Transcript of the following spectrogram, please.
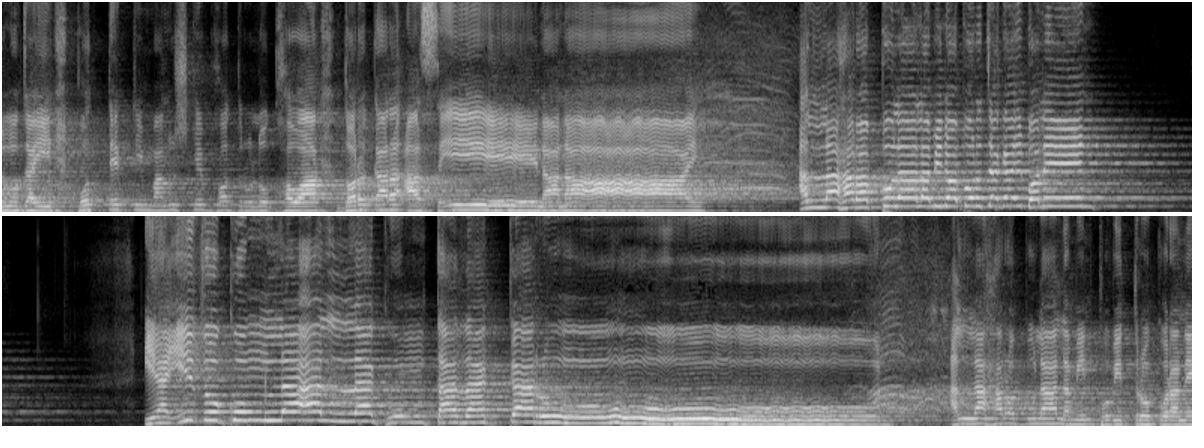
অনুযায়ী প্রত্যেকটি মানুষকে ভদ্রলোক হওয়া দরকার আছে না নাই? আল্লাহ রাব্বুল আলামিন অপর জায়গায় বলেন ইয়াইদুকুম লাআল্লাকুম তাযাক্কারুন। আল্লাহ রাব্বুল আলামিন পবিত্র কোরআনে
